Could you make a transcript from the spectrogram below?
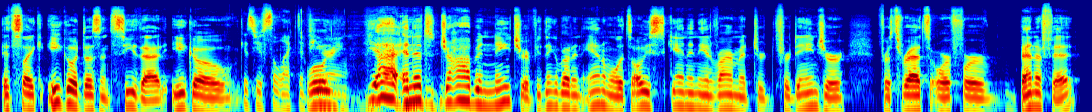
It's like ego doesn't see that. Ego Gives you selective well, hearing. yeah, and its job in nature. If you think about an animal, it's always scanning the environment to, for danger, for threats, or for benefit.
